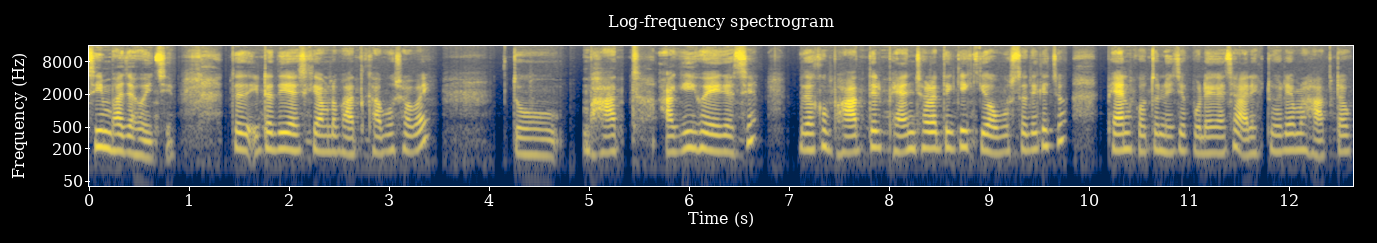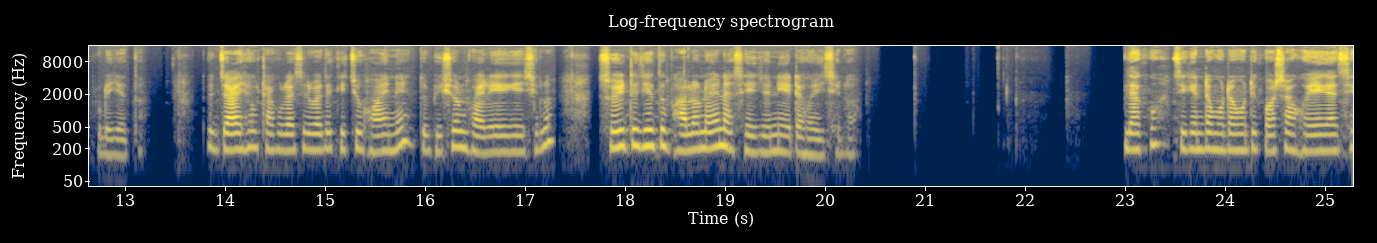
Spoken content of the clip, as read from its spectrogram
সিম ভাজা হয়েছে। তো এটা দিয়ে আজকে আমরা ভাত খাব সবাই। তো ভাত আগেই হয়ে গেছে। দেখো ভাতের ফ্যান ছড়াতে গিয়ে কী অবস্থা দেখেছ? ফ্যান কত নিচে পড়ে গেছে, আর একটু হলে আমার হাতটাও পুড়ে যেত। তো যাই হোক, ঠাকুর আশীর্বাদে কিছু হয়নি, তো ভীষণ ভয় লেগে গিয়েছিল। শরীরটা যেহেতু ভালো নয় না, সেই জন্যই এটা হয়েছিল। দেখো চিকেনটা মোটামুটি কষা হয়ে গেছে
